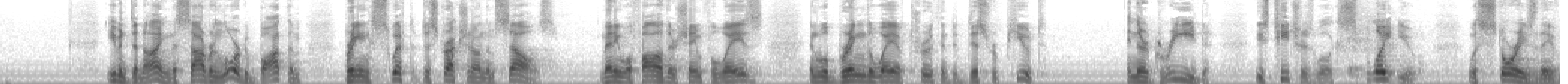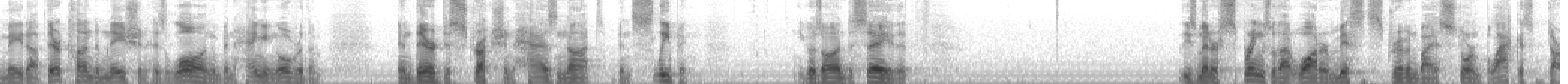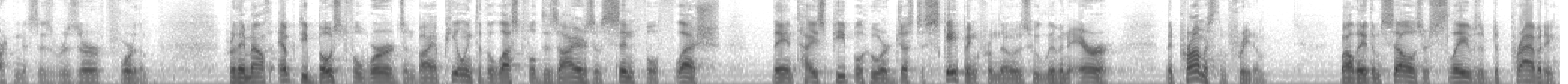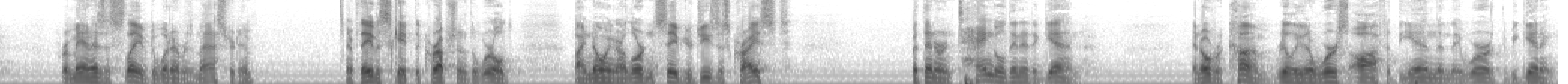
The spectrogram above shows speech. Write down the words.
even denying the sovereign Lord who bought them, bringing swift destruction on themselves. Many will follow their shameful ways and will bring the way of truth into disrepute. In their greed, these teachers will exploit you with stories they've made up. Their condemnation has long been hanging over them, and their destruction has not been sleeping. He goes on to say that these men are springs without water, mists driven by a storm. Blackest darkness is reserved for them. For they mouth empty, boastful words, and by appealing to the lustful desires of sinful flesh, they entice people who are just escaping from those who live in error. They promise them freedom, while they themselves are slaves of depravity. For a man is a slave to whatever has mastered him. If they've escaped the corruption of the world by knowing our Lord and Savior Jesus Christ, but then are entangled in it again and overcome, really they're worse off at the end than they were at the beginning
